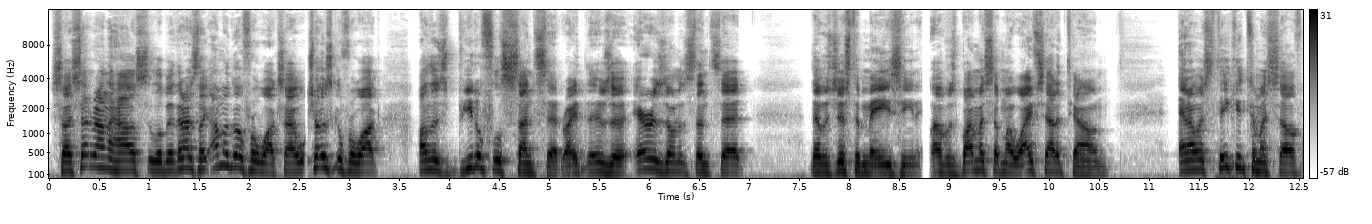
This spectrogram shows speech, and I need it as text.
So I sat around the house a little bit. Then I was like, I'm gonna go for a walk. So I chose to go for a walk on this beautiful sunset. Right, there was an Arizona sunset that was just amazing. I was by myself. My wife's out of town, and I was thinking to myself,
